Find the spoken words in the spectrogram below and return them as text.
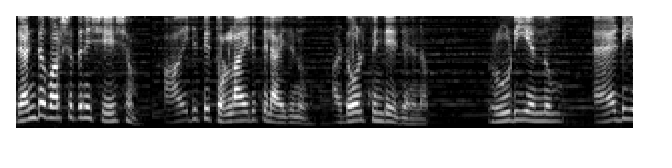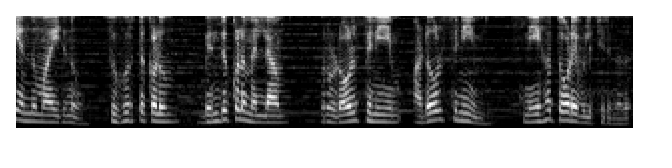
രണ്ട് വർഷത്തിന് ശേഷം ആയിരത്തി തൊള്ളായിരത്തിലായിരുന്നു അഡോൾഫിന്റെ ജനനം. റൂഡി എന്നും ആഡി എന്നുമായിരുന്നു സുഹൃത്തുക്കളും ബന്ധുക്കളുമെല്ലാം റുഡോൾഫിനെയും അഡോൾഫിനെയും സ്നേഹത്തോടെ വിളിച്ചിരുന്നത്.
